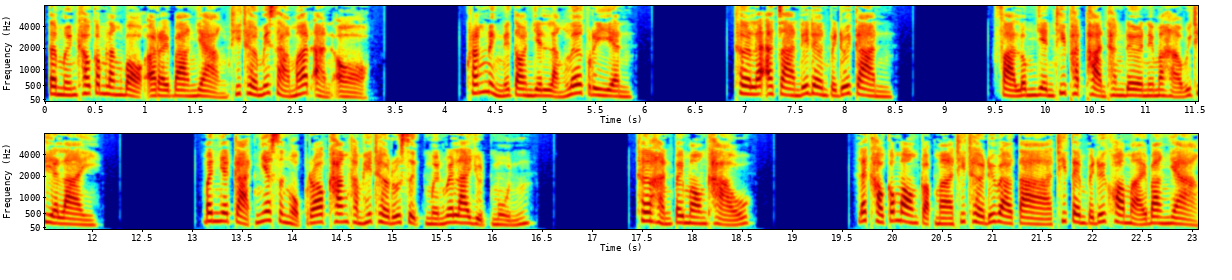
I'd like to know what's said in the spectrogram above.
แต่เหมือนเขากำลังบอกอะไรบางอย่างที่เธอไม่สามารถอ่านออก ครั้งหนึ่งในตอนเย็นหลังเลิกเรียน เธอและอาจารย์ได้เดินไปด้วยกัน ฝ่าลมเย็นที่พัดผ่านทางเดินในมหาวิทยาลัย บรรยากาศเงียบสงบรอบข้างทำให้เธอรู้สึกเหมือนเวลาหยุดหมุน เธอหันไปมองเขา และเขาก็มองกลับมาที่เธอด้วยแววตาที่เต็มไปด้วยความหมายบางอย่าง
